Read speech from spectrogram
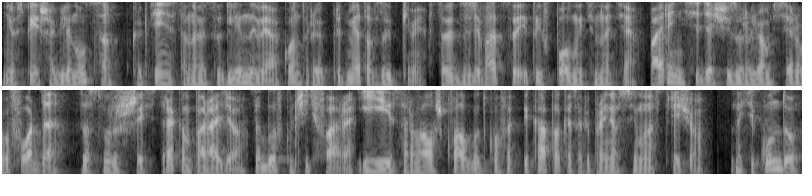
Не успеешь оглянуться, как тени становятся длинными, а контуры предметов зыбкими. Стоит зазеваться, и ты в полной темноте. Парень, сидящий за рулем серого Форда, заслужившись треком по радио, забыл включить фары и сорвал шквал гудков от пикапа, который пронесся ему навстречу. На секунду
